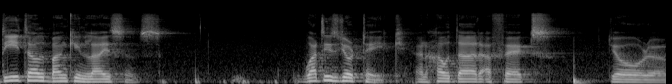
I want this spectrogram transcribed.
Digital banking license. What is your take, and how that affects your uh,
